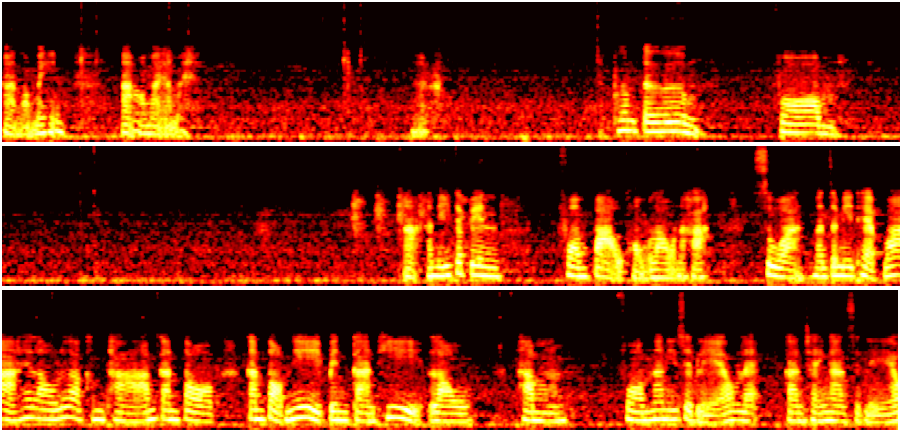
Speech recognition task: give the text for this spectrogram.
อ่าเราไม่เห็นอ่าเอาใหม่เอาใหม่เพิ่มเติมฟอร์ม อะอันนี้จะเป็นฟอร์มเปล่าของเรานะคะ ส่วนมันจะมีแถบว่าให้เราเลือกคำถามการตอบ การตอบนี่เป็นการที่เราทำฟอร์มหน้านี้เสร็จแล้ว และการใช้งานเสร็จแล้ว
